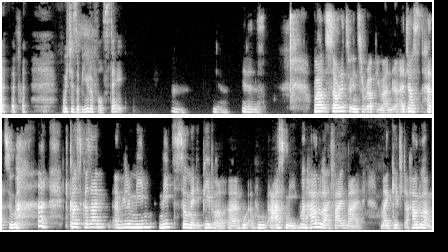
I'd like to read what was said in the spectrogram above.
which is a beautiful state. Mm. Yeah, it is. Well, sorry to interrupt you, Andrea. I just had to because because I'm I really meet meet so many people uh, who who ask me, well, how do I find my my gift? How do I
